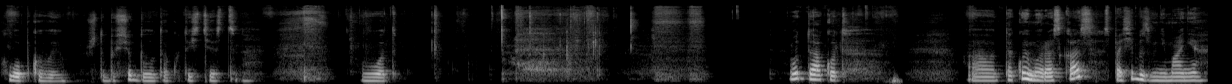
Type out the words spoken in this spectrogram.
хлопковые, чтобы все было так вот естественно. Вот. Вот так вот. А, такой мой рассказ. Спасибо за внимание.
